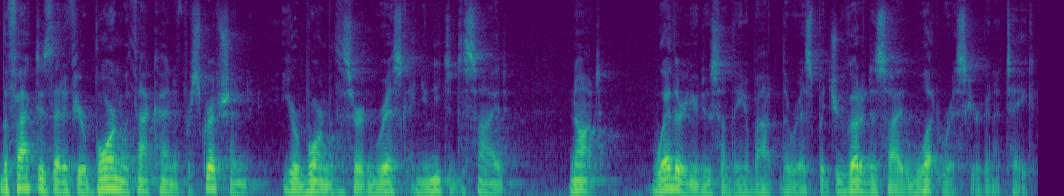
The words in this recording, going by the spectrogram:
The fact is that if you're born with that kind of prescription, you're born with a certain risk and you need to decide not whether you do something about the risk, but you've got to decide what risk you're going to take.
